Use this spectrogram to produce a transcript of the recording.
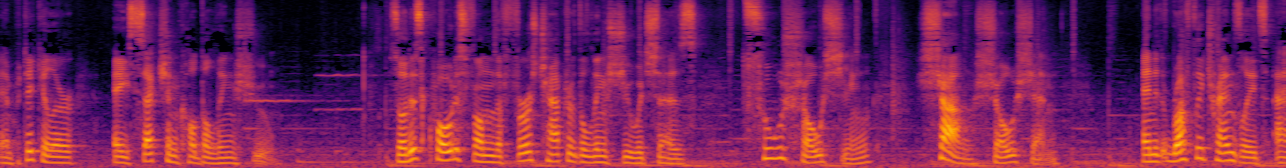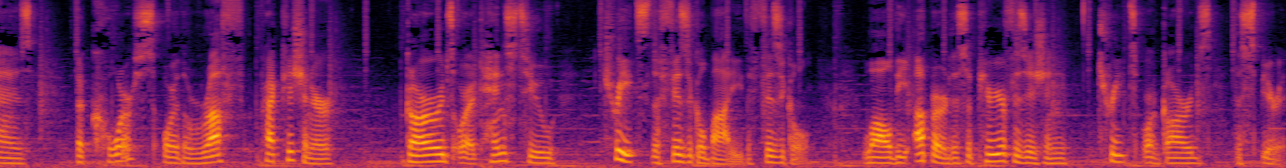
in particular, a section called the Ling Shu. So this quote is from the first chapter of the Ling Shu, which says, "粗守形 shang shou shen. And it roughly translates as the coarse or the rough practitioner guards or attends to, treats the physical body, the physical, while the upper, the superior physician, treats or guards the spirit,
